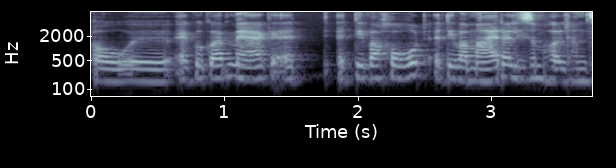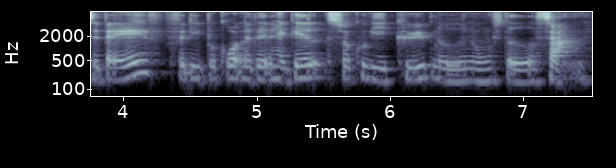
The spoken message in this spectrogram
Og øh, jeg kunne godt mærke, at, at det var hårdt, at det var mig, der ligesom holdt ham tilbage, fordi på grund af den her gæld, så kunne vi ikke købe noget nogen steder sammen.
